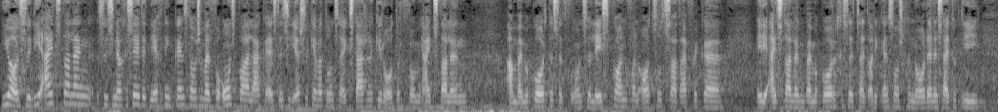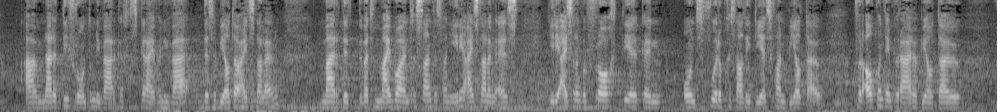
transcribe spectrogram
Ja, so die uitstalling, soos jy nou gesê het, het 19 kunstenaars en wat vir ons baie lekker is, dis die eerste keer wat ons 'n eksterne kurator om die uitstalling aan bymekaar te sit vir ons. So Lescon van Artsel South Africa het die uitstalling bymekaar gesit. Het al die kunstenaars genade en sy het ook die um narratief rondom die werke geskryf en die dis 'n beeldhou uitstalling. Maar dit wat vir my baie interessant is van hierdie uitstalling is hierdie uitstalling bevraagteken ons vooropgestelde idees van beeldhou, veral kontemporêre beeldhou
